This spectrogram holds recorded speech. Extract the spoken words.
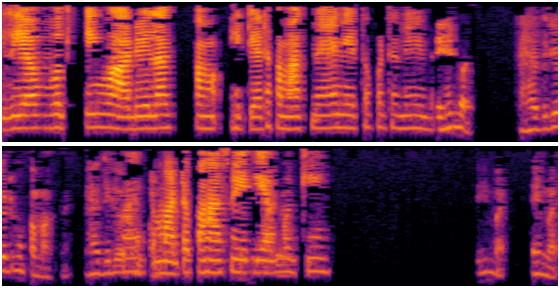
ඉරියව්වකින් වාඩි වෙලා හිටියට කමක් නැහැ නේද එතකොට නේද? එහෙමයි. පැහැදිලිවටම කමක් නැහැ. පැහැදිලිවටම මට පහසු ඉරියව්වකින් එහෙමයි. එහෙමයි.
